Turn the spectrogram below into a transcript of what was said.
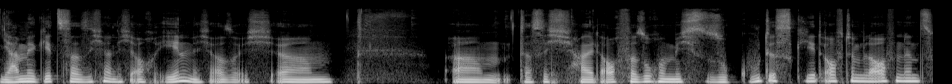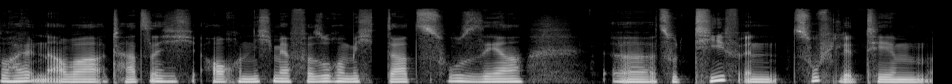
ja, mir geht's da sicherlich auch ähnlich. Also ich, ähm, ähm, dass ich halt auch versuche, mich so gut es geht auf dem Laufenden zu halten, aber tatsächlich auch nicht mehr versuche, mich da zu sehr, äh, zu tief in zu viele Themen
